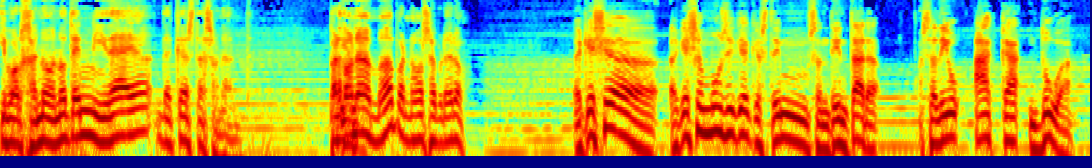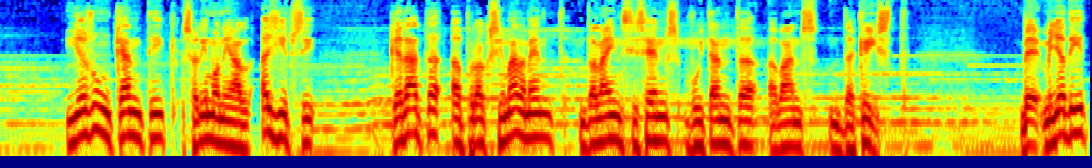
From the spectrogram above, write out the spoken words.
I Borja no, no té ni idea de què està sonant. Perdona'm, eh, per no saber-ho. Aquesta, aquesta música que estem sentint ara se diu Aka-Dua i és un càntic cerimonial egipci que data aproximadament de l'any 680 abans de Crist. Bé, millor dit,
